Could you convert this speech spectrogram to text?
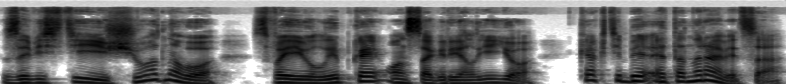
Завести еще одного? Своей улыбкой он согрел ее. «Как тебе это нравится?»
